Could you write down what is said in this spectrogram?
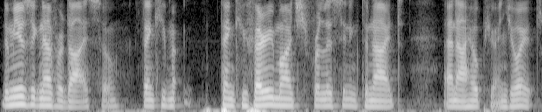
the music never dies so thank you thank you very much for listening tonight and i hope you enjoy it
